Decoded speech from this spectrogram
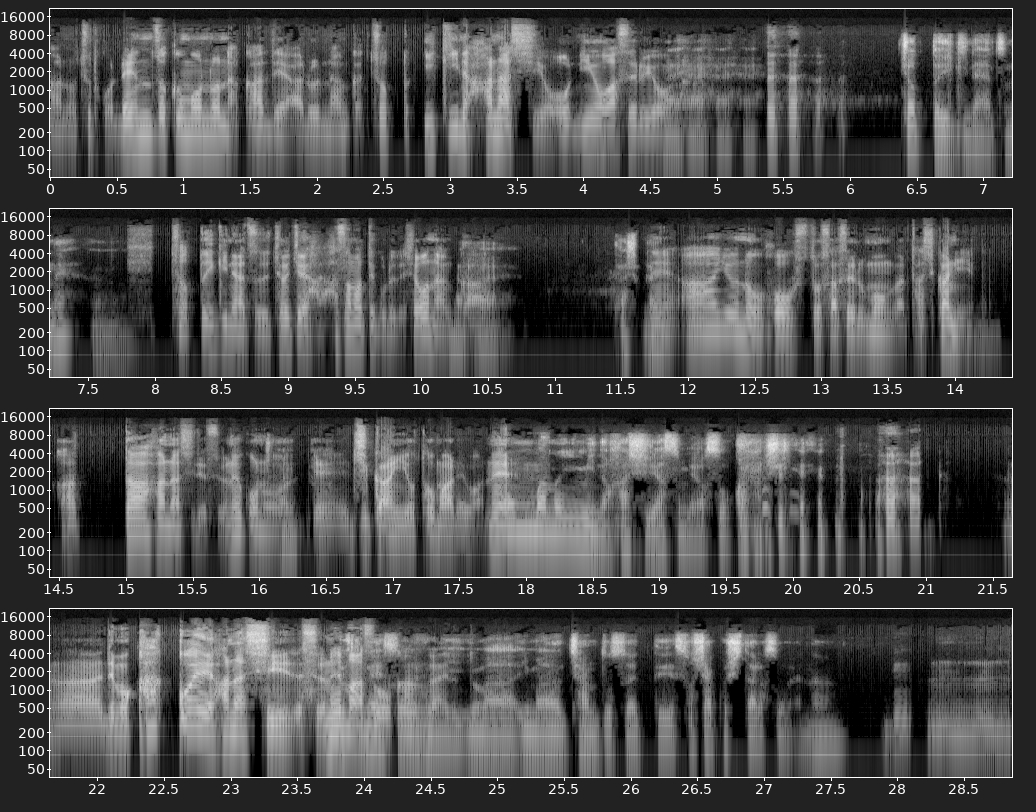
あの、ちょっとこう、連続ものの中である、なんかちょっと粋な話を匂わせるような、はいはいはいはい。ちょっと粋なやつね。うんちょっと粋なやつちょいちょい挟まってくるでしょなんか、はいはい確かに。ね、ああいうのをホーストさせるもんが確かにあった話ですよね、この、はいえー時間よ止まれはほね。んまの意味の箸休めはそうかもしれん。あーでも、かっこええ話ですよね、まあそう考えると。に今、今、ちゃんとそうやって咀嚼したらそうやな。うん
